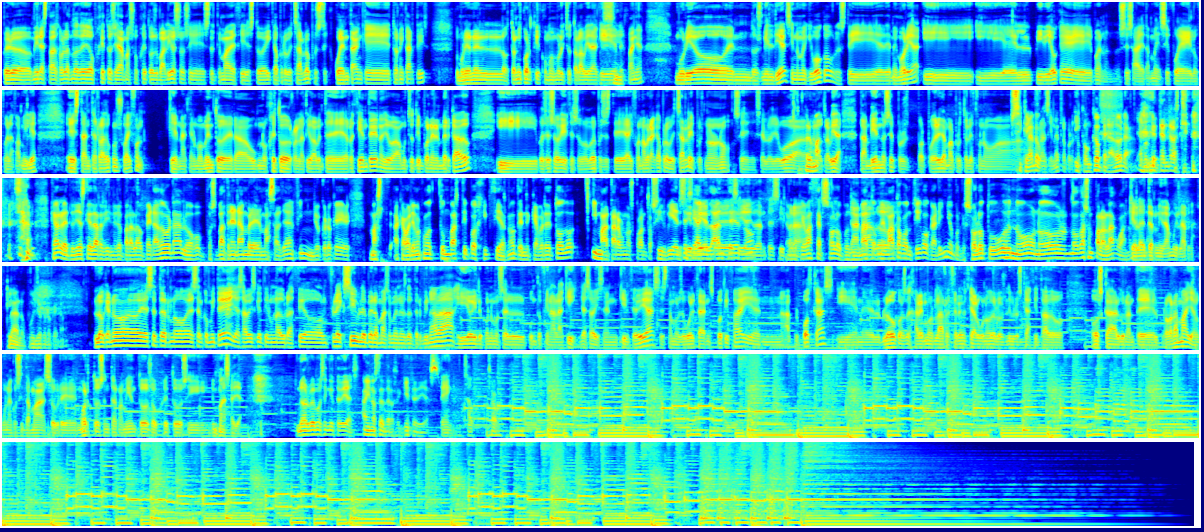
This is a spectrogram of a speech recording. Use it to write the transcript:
Pero mira, estabas hablando de objetos y además objetos valiosos y este tema de decir esto hay que aprovecharlo. Pues cuentan que Tony Curtis, que murió en el. O Tony Curtis, como hemos dicho toda la vida aquí en España. Murió en 2010, si no me equivoco, estoy de memoria, y, y, él pidió que, bueno, no se sabe también si fue él o fue la familia, está enterrado con su iPhone que en aquel momento era un objeto relativamente reciente, no llevaba mucho tiempo en el mercado y pues eso dices, pues este iPhone habrá que aprovecharle. Pues no, no, no, se, se lo llevó a, otra vida. También, no sé, por, poder llamar por teléfono a, sí, claro. Sinatra, ¿Y con qué operadora? Porque tendrás que... claro, le tendrías que dar dinero para la operadora, luego pues va a tener hambre más allá, en fin, yo creo que más acabaríamos como tumbas tipo egipcias, ¿no? Tiene que haber de todo y matar a unos cuantos sirvientes, y ayudantes, ¿no? ayudantes ¿qué va a hacer solo? Pues me mato, me mato, contigo, cariño, porque solo tú no, no, no das un palo al agua. ¿no? Que la eternidad muy larga. Claro, pues yo creo que no. Lo que no es eterno es el comité, ya sabéis que tiene una duración flexible pero más o menos determinada y hoy le ponemos el punto final aquí. Ya sabéis, en 15 días estamos de vuelta en Spotify, en Apple Podcast y en el blog os dejaremos la referencia a alguno de los libros que ha citado Oscar durante el programa y alguna cosita más sobre muertos, enterramientos, objetos y más allá. Nos vemos en 15 días. Ahí nos tendrás en 15 días. Venga, chao. Chao.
